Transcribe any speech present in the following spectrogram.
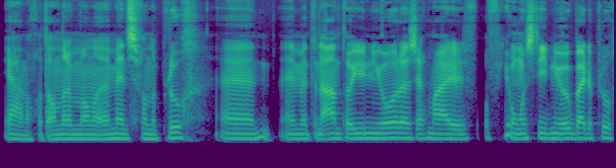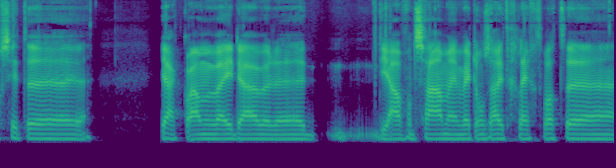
ja, nog wat andere mannen, mensen van de ploeg. En, en met een aantal junioren, zeg maar, of jongens die nu ook bij de ploeg zitten. Ja, kwamen wij daar eh, die avond samen en werd ons uitgelegd wat, eh,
